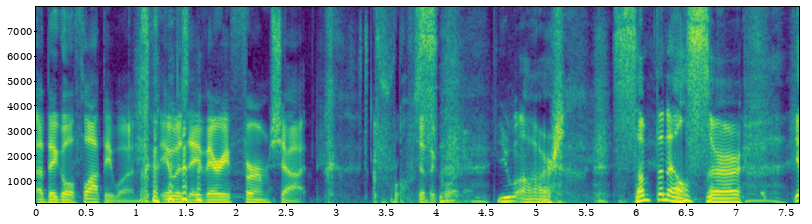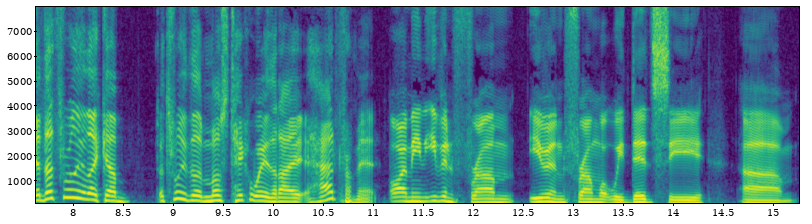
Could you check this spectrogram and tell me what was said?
a big old floppy one. It was a very firm shot. Gross. to the corner. You are something else, sir. Yeah, that's really like a. That's really the most takeaway that I had from it. Oh, I mean, even from even from what we did see, um,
